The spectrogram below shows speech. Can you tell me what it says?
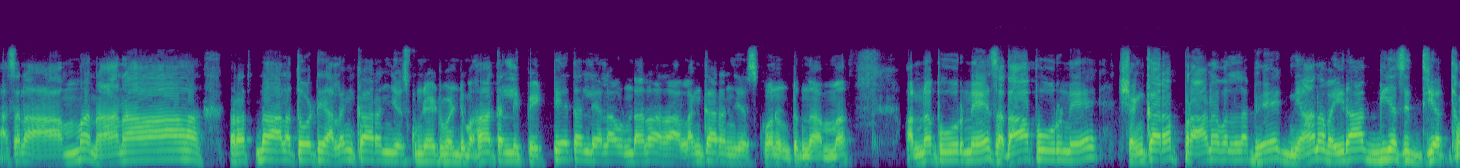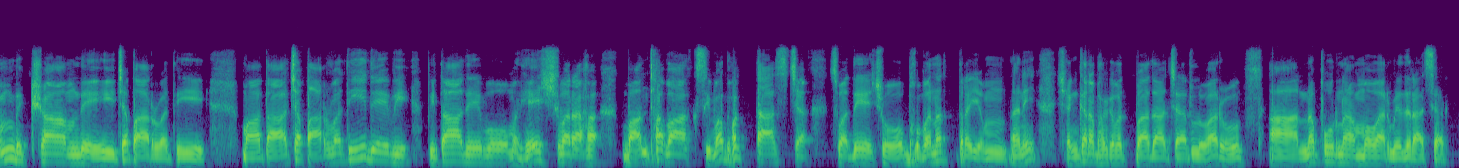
అసలు ఆ అమ్మ నానా రత్నాలతోటి అలంకారం చేసుకునేటువంటి మహాతల్లి పెట్టే తల్లి ఎలా ఉండాలో అలా అలంకారం చేసుకొని ఉంటుంది అమ్మ. అన్నపూర్ణే సదాపూర్ణే శంకర ప్రాణవల్లభే జ్ఞాన వైరాగ్య సిద్ధ్యర్థం భిక్షాం దేహి చ పార్వతి మాతా చ పార్వతీదేవి పితాదేవో మహేశ్వర బాంధవాక్ శివభక్తాశ్చ స్వదేశో భువనత్రయం అని శంకర భగవత్పాదాచార్యులు వారు ఆ అన్నపూర్ణ అమ్మవారి మీద రాశారు.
